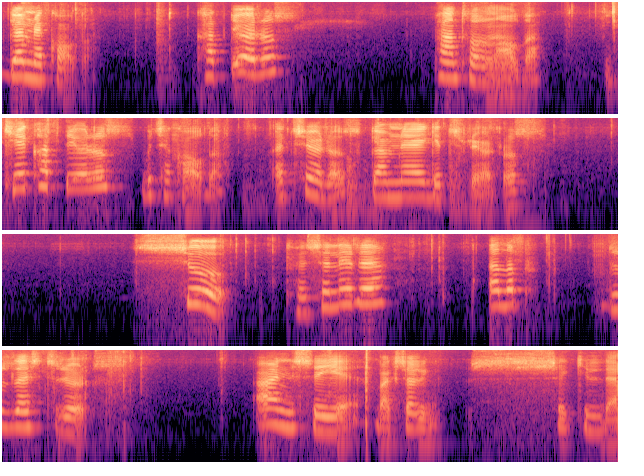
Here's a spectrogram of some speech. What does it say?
Gömlek oldu. Katlıyoruz. Pantolon oldu. İkiye katlıyoruz. Bıçak oldu. Açıyoruz. Gömleğe getiriyoruz. Şu köşeleri alıp düzleştiriyoruz. Aynı şeyi bak şöyle şekilde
